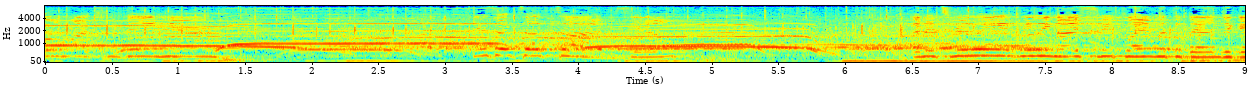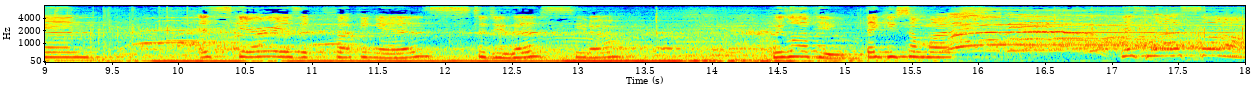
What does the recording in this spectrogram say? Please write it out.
so much for being here. These are tough times, you know? And it's really, really nice to be playing with the band again. As scary as it fucking is to do this, you know? We love you. Thank you so much. This last song,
